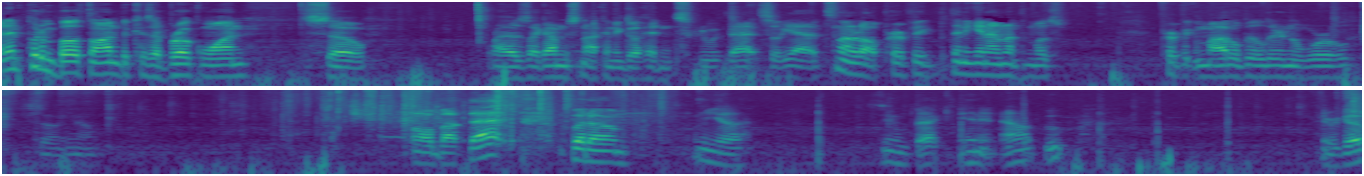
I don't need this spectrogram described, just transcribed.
didn't put them both on because I broke one, so I was like, I'm just not going to go ahead and screw with that. So yeah, it's not at all perfect. But then again, I'm not the most perfect model builder in the world, so you know, all about that. But um, let me uh zoom back in and out. Oop. There we go.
